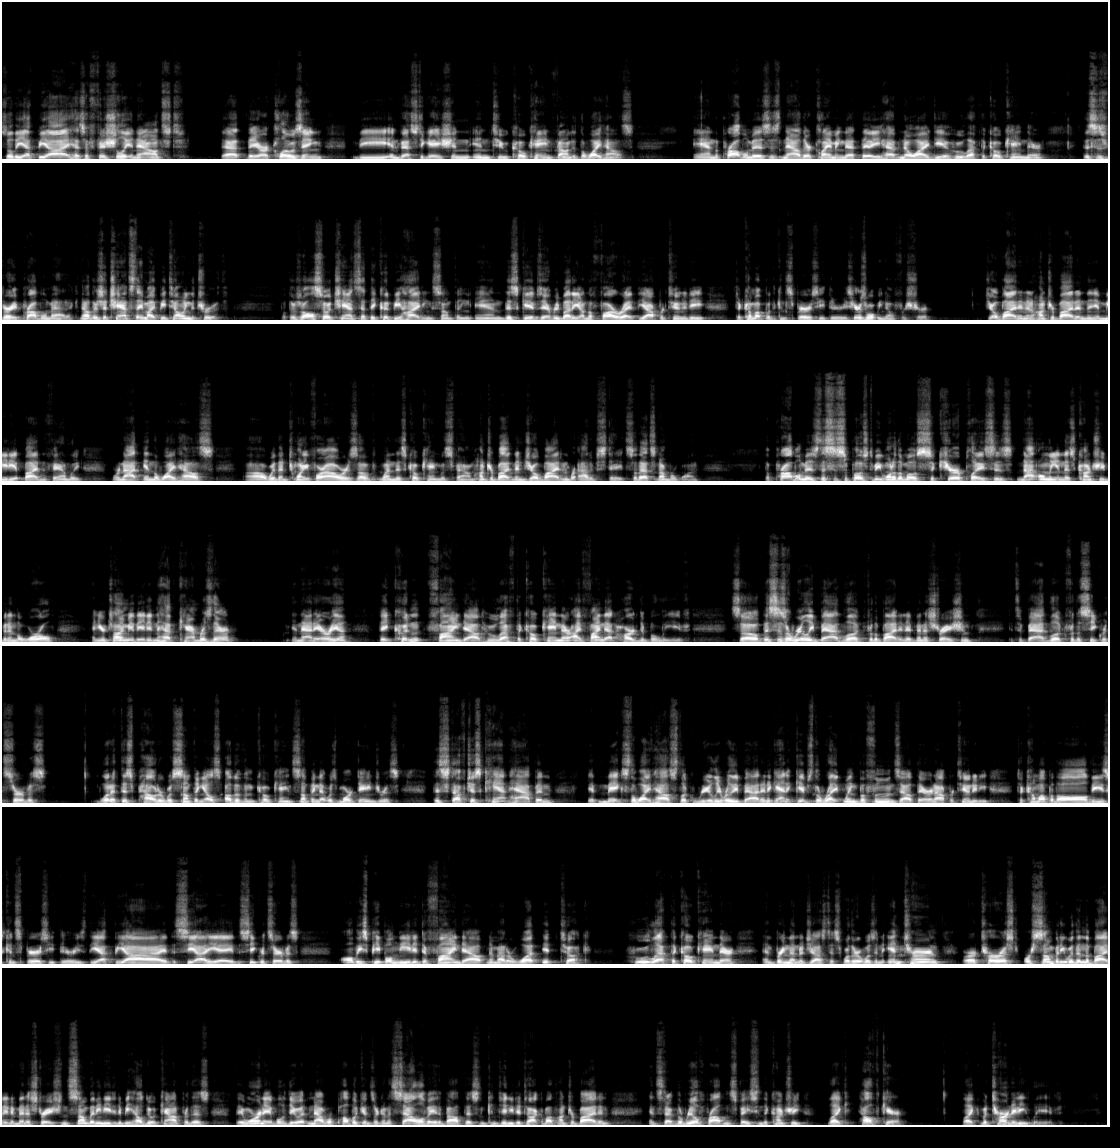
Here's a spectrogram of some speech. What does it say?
So the FBI has officially announced that they are closing the investigation into cocaine found at the White House. And the problem is is now they're claiming that they have no idea who left the cocaine there. This is very problematic. Now there's a chance they might be telling the truth. But there's also a chance that they could be hiding something, and this gives everybody on the far right the opportunity to come up with conspiracy theories. Here's what we know for sure Joe Biden and Hunter Biden, the immediate Biden family, were not in the White House uh, within 24 hours of when this cocaine was found. Hunter Biden and Joe Biden were out of state. So that's number one. The problem is, this is supposed to be one of the most secure places, not only in this country, but in the world. And you're telling me they didn't have cameras there in that area? They couldn't find out who left the cocaine there? I find that hard to believe. So, this is a really bad look for the Biden administration. It's a bad look for the Secret Service. What if this powder was something else other than cocaine, something that was more dangerous? This stuff just can't happen. It makes the White House look really, really bad. And again, it gives the right wing buffoons out there an opportunity to come up with all these conspiracy theories. The FBI, the CIA, the Secret Service, all these people needed to find out, no matter what it took, who left the cocaine there and bring them to justice. Whether it was an intern or a tourist or somebody within the Biden administration, somebody needed to be held to account for this. They weren't able to do it, and now Republicans are going to salivate about this and continue to talk about Hunter Biden instead of the real problems facing the country, like health care, like maternity leave,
